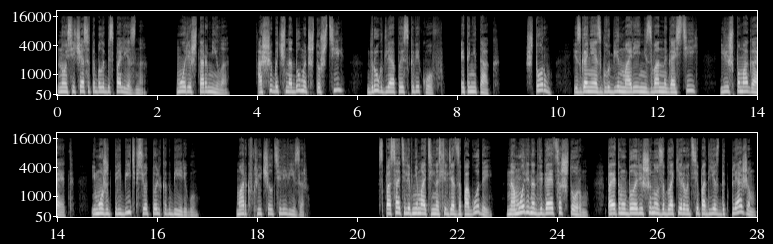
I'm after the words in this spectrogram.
но сейчас это было бесполезно. Море штормило. Ошибочно думать, что штиль — друг для поисковиков. Это не так. Шторм, изгоняя с глубин морей незваных гостей, лишь помогает и может прибить все только к берегу. Марк включил телевизор. Спасатели внимательно следят за погодой. На море надвигается шторм, поэтому было решено заблокировать все подъезды к пляжам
